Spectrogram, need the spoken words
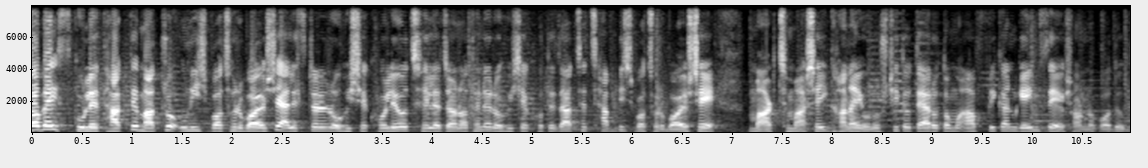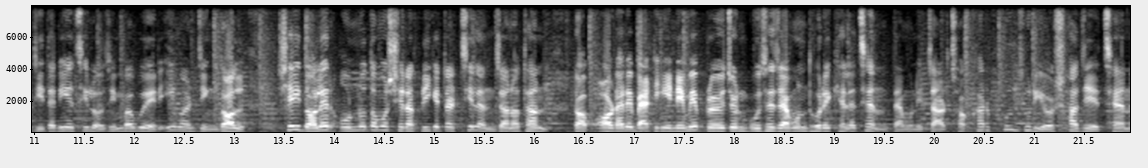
তবে স্কুলে থাকতে মাত্র ১৯ বছর বয়সে অ্যালিস্টারের অভিষেক হলেও ছেলে জনথনের অভিষেক হতে যাচ্ছে ২৬ বছর বয়সে। মার্চ মাসেই ঘানায় অনুষ্ঠিত তেরোতম আফ্রিকান গেমসে স্বর্ণপদক জিতে নিয়েছিল জিম্বাবুয়ের ইমার্জিং দল। সেই দলের অন্যতম সেরা ক্রিকেটার ছিলেন জনাথন। টপ অর্ডারে ব্যাটিংয়ে নেমে প্রয়োজন বুঝে যেমন ধরে খেলেছেন, তেমনি চার ছক্কার ফুলঝুরিও সাজিয়েছেন।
